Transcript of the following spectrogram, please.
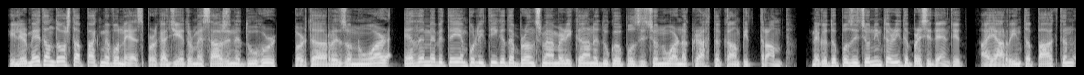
Ilir Meta ndoshta pak me vonesë, por ka gjetur mesazhin e duhur për të rezonuar edhe me betejën politike të brendshme amerikane duke u pozicionuar në krah të kampit Trump. Me këtë pozicionim të ri të Presidentit, ai arrin të paktën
